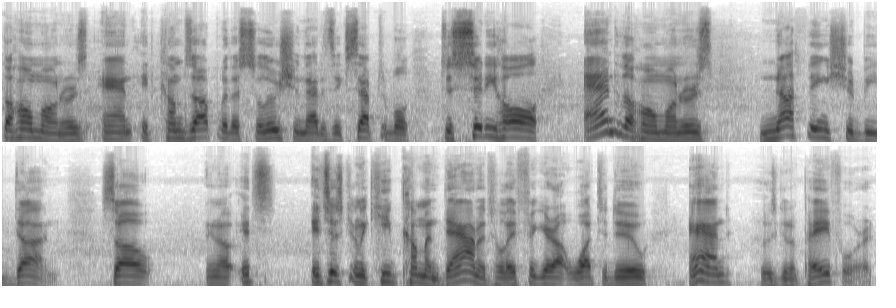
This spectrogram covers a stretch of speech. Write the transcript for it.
the homeowners and it comes up with a solution that is acceptable to City Hall and the homeowners, nothing should be done. So, you know, it's it's just going to keep coming down until they figure out what to do and who's going to pay for it.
